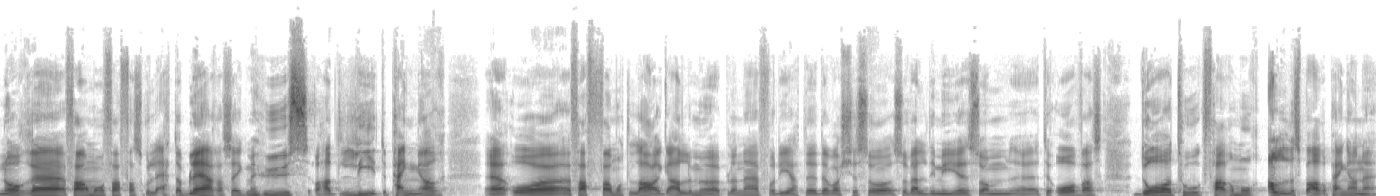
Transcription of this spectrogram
når eh, farmor og farfar skulle etablere seg med hus og hadde lite penger, og farfar måtte lage alle møblene fordi det, det, var ikke så, så veldig mye som, eh, til overs, da tok farmor alle sparepengene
